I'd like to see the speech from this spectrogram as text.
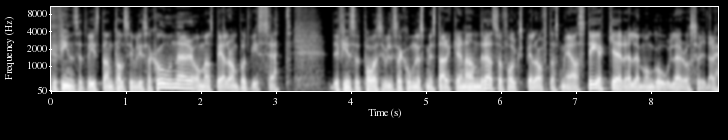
Det finns ett visst antal civilisationer och man spelar dem på ett visst sätt. Det finns ett par civilisationer som är starkare än andra så folk spelar oftast med azteker eller mongoler och så vidare.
